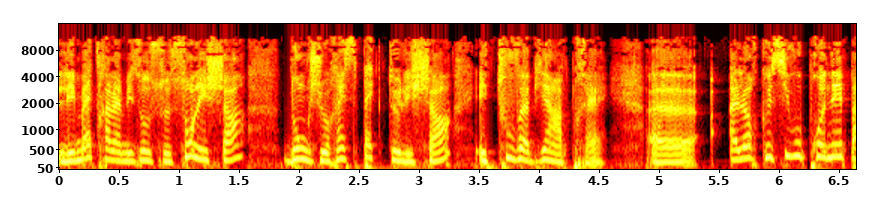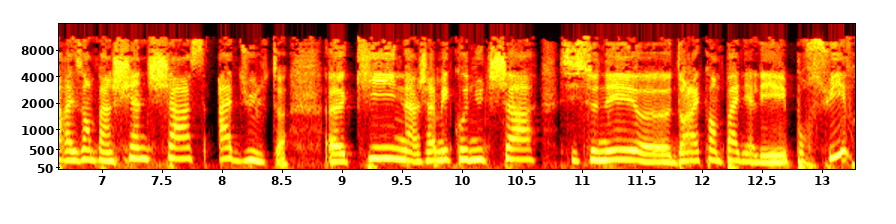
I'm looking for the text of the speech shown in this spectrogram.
les maîtres à la maison, ce sont les chats. Donc je respecte les chats et tout va bien après. Euh, alors que si vous prenez par exemple un chien de chasse adulte euh, qui n'a jamais connu de chat, si ce n'est euh, dans la campagne à les poursuivre,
